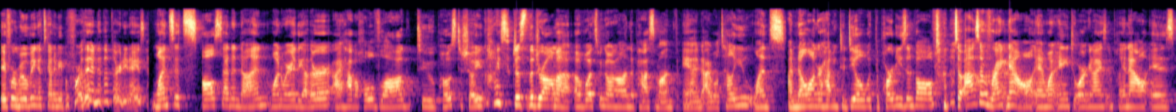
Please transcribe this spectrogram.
if we're moving, it's gonna be before the end of the 30 days. Once it's all said and done, one way or the other, I have a whole vlog to post to show you guys just the drama of what's been going on the past month. And I will tell you once I'm no longer having to deal with the parties involved. so as of right now, and what I need to organize and plan out is,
